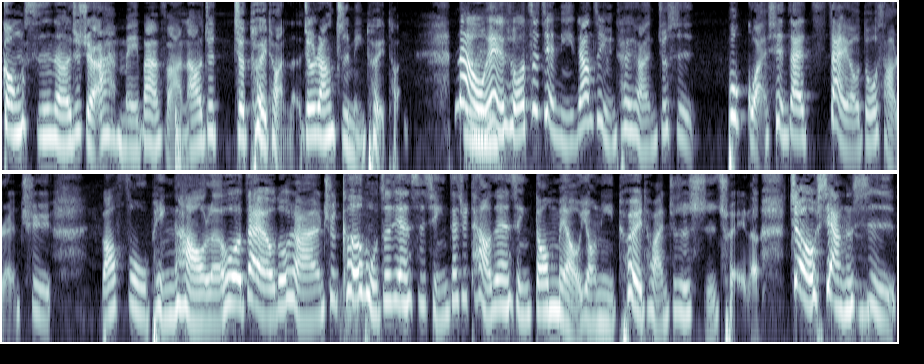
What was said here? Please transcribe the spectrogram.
公司呢就觉得啊没办法，然后就就退团了，就让志明退团。”那我跟你说，这件你让自己退团，就是不管现在再有多少人去，然后抚平好了，或者再有多少人去科普这件事情，再去探讨这件事情都没有用。你退团就是实锤了，就像是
